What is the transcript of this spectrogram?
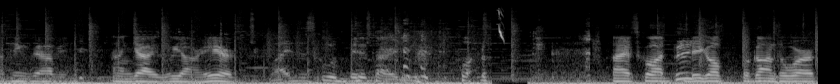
I think we have it. And guys, we are here. Why is the school built already? what the f- Alright, squad, big up, we're going to work.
